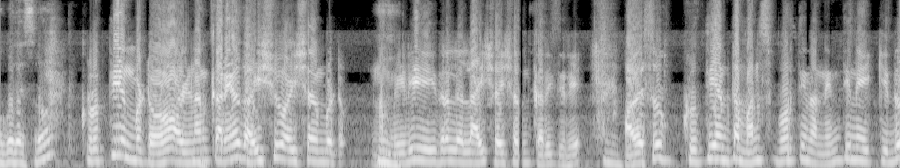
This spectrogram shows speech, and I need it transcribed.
ಮಗುದ ಹೆಸರು? ಕೃತಿ ಅನ್ಬಿಟ್ಟು ಅವಳು ನನ್ ಕರೆಯೋದು ಐಶು ಐಶು ಅನ್ಬಿಟ್ಟು ನಮ್ ಇಡೀ ಇದ್ರಲ್ಲೆಲ್ಲ ಐಶ್ ಐಶ್ ಅಂತ ಕರಿತೀರಿ. ಆ ಹೆಸರು ಕೃತಿ ಅಂತ ಮನ್ಸು ಪೂರ್ತಿ ನಾನು ನೆಂತಿನೇ ಇಕ್ಕಿದ್ದು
